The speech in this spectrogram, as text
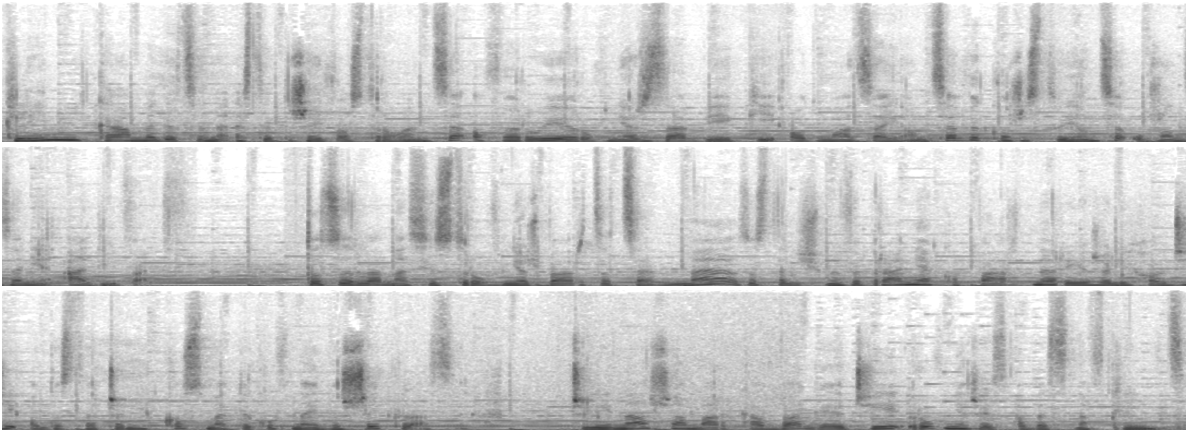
Klinika Medycyny Estetycznej w Ostrołęce oferuje również zabiegi odmładzające wykorzystujące urządzenie AliVive. To, co dla nas jest również bardzo cenne, zostaliśmy wybrani jako partner, jeżeli chodzi o dostarczenie kosmetyków najwyższej klasy. Czyli nasza marka Bageji również jest obecna w klinice.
